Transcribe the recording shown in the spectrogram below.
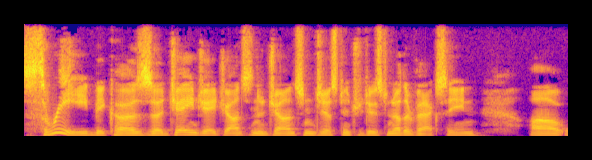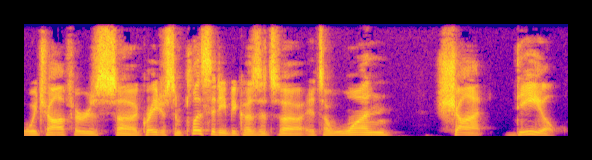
three because uh, J&J Johnson & Johnson just introduced another vaccine, uh, which offers uh, greater simplicity because it's a, it's a one shot deal.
